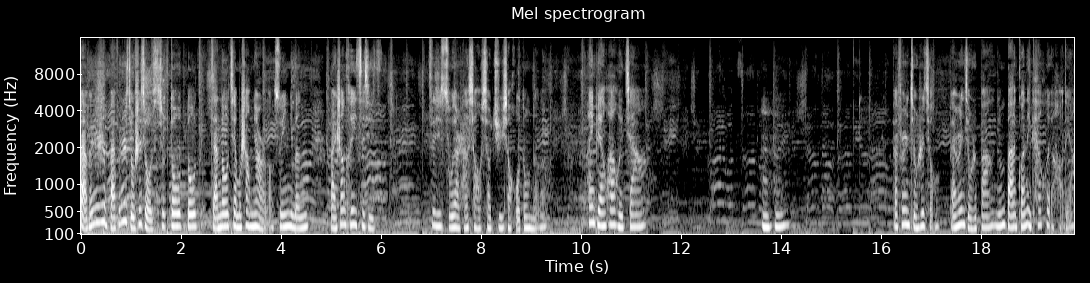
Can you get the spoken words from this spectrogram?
百分之是百分之九十九就都都咱都见不上面了，所以你们晚上可以自己自己组点啥小小局小活动的了。欢迎彼岸花回家。嗯哼，百分之九十九，百分之九十八，你们把管理开会，好的呀。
